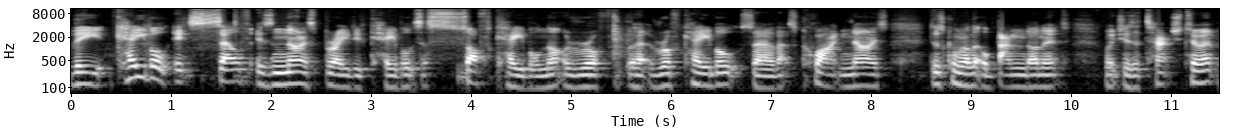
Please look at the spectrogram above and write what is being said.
The cable itself is nice braided cable. It's a soft cable, not a rough uh, rough cable, so that's quite nice. It does come with a little band on it, which is attached to it,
